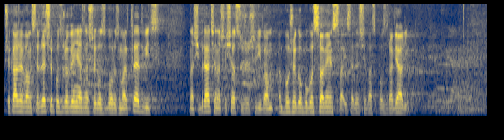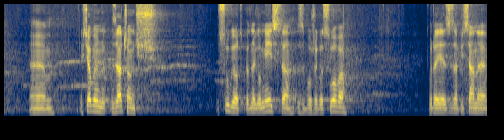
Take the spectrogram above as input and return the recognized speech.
przekażę Wam serdeczne pozdrowienia z naszego zboru z Martredwic. Nasi bracia, nasze siostry życzyli Wam Bożego błogosławieństwa i serdecznie Was pozdrawiali. Chciałbym zacząć usługę od pewnego miejsca z Bożego Słowa, które jest zapisane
